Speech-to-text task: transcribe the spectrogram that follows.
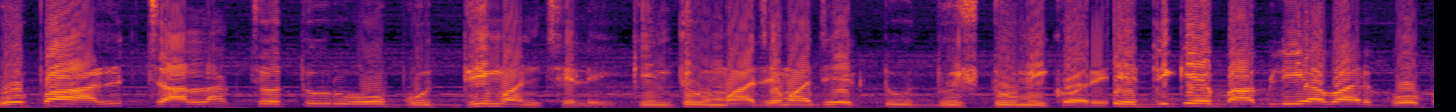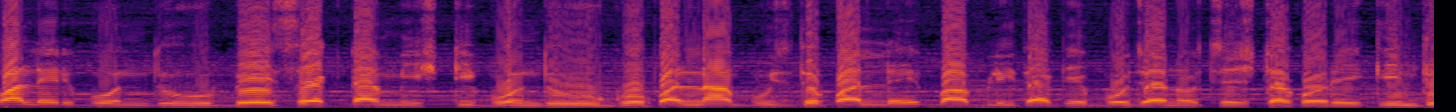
গোপাল চালাক চতুর ও বুদ্ধিমান ছেলে, কিন্তু মাঝে মাঝে একটু দুষ্টুমি করে। এদিকে বাবলি আবার গোপালের বন্ধু, বেশ একটা মিষ্টি বন্ধু। গোপাল না বুঝতে পারলে বাবলি তাকে বোঝানোর চেষ্টা করে, কিন্তু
